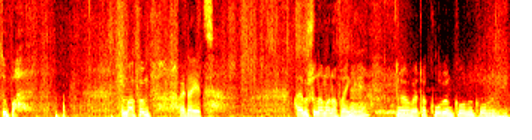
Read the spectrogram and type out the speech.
Super. Nummer 5. Weiter jetzt. Halbe Stunde haben wir noch, Frankie. Mhm. Ja, weiter kurbeln, kurbeln, kurbeln.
